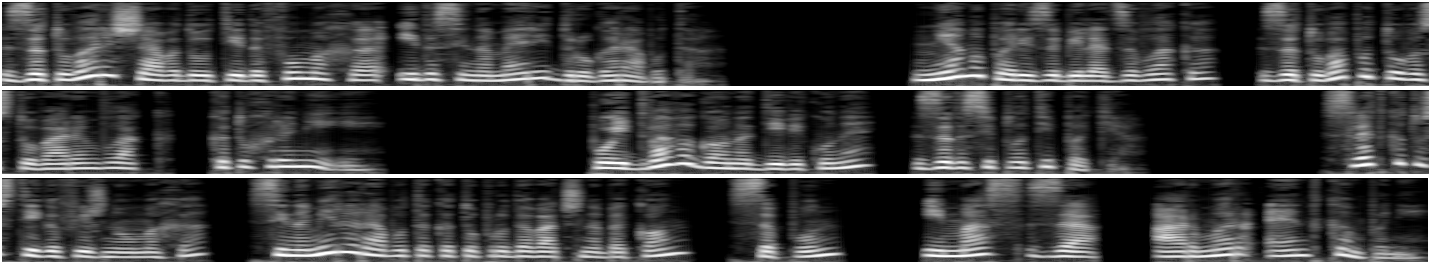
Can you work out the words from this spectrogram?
Затова решава да отида в Умаха и да си намери друга работа. Няма пари за билет за влака, затова пътува с товарен влак, като храни и. По и два вагона диви коне, за да си плати пътя. След като стига в Южна Умаха, си намира работа като продавач на бекон, сапун и мас за Armor and Company.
